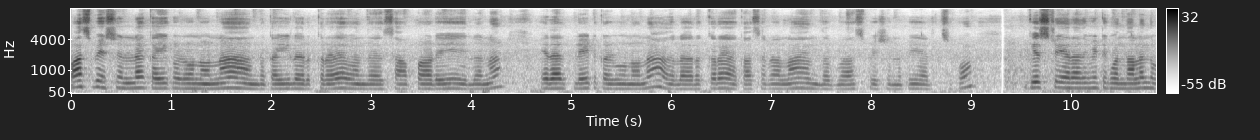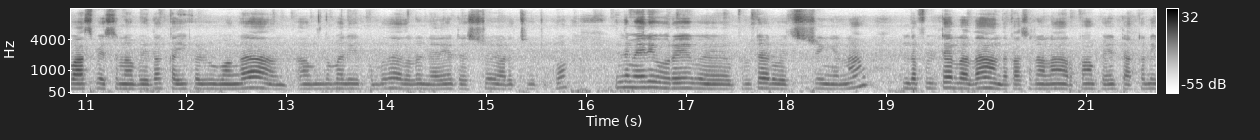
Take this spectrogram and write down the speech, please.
வாஷ் பேஷனில் கை கழுவணுன்னா அந்த கையில் இருக்கிற அந்த சாப்பாடு இல்லைன்னா ஏதாவது பிளேட் கழுவணுன்னா அதில் இருக்கிற கசடெல்லாம் அந்த வாஷ் பேஷனில் போய் அடிச்சுக்கும். கெஸ்ட்டு யாராவது வீட்டுக்கு வந்தாலும் அந்த வாஷ் பேஷனில் போய் தான் கை கழுவுவாங்க. அந்த மாதிரி இருக்கும்போது அதெல்லாம் நிறைய டஸ்ட்டு அடைச்சிக்கிட்டு இருக்கும். இந்தமாரி ஒரே ஃபில்டர் வச்சிட்டிங்கன்னா இந்த ஃபில்டரில் தான் அந்த கசடெல்லாம் இருக்கும். அப்படியே டக்குனு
